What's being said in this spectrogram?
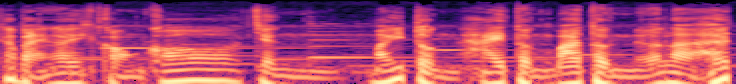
các bạn ơi còn có chừng mấy tuần hai tuần ba tuần nữa là hết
